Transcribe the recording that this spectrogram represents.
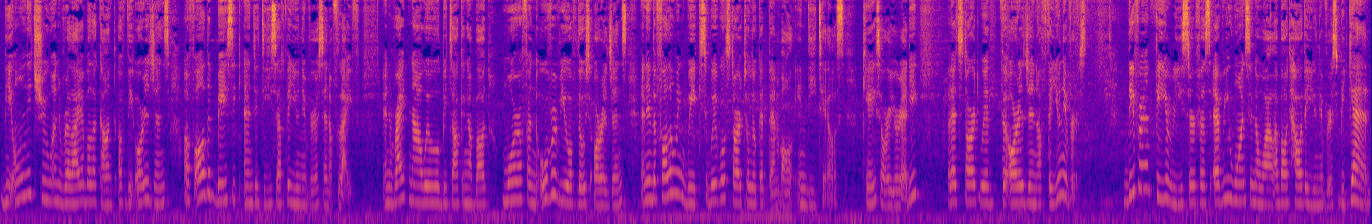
the only true and reliable account of the origins of all the basic entities of the universe and of life. And right now, we will be talking about more of an overview of those origins, and in the following weeks, we will start to look at them all in details. Okay, so are you ready? Let's start with the origin of the universe. Different theories surface every once in a while about how the universe began,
